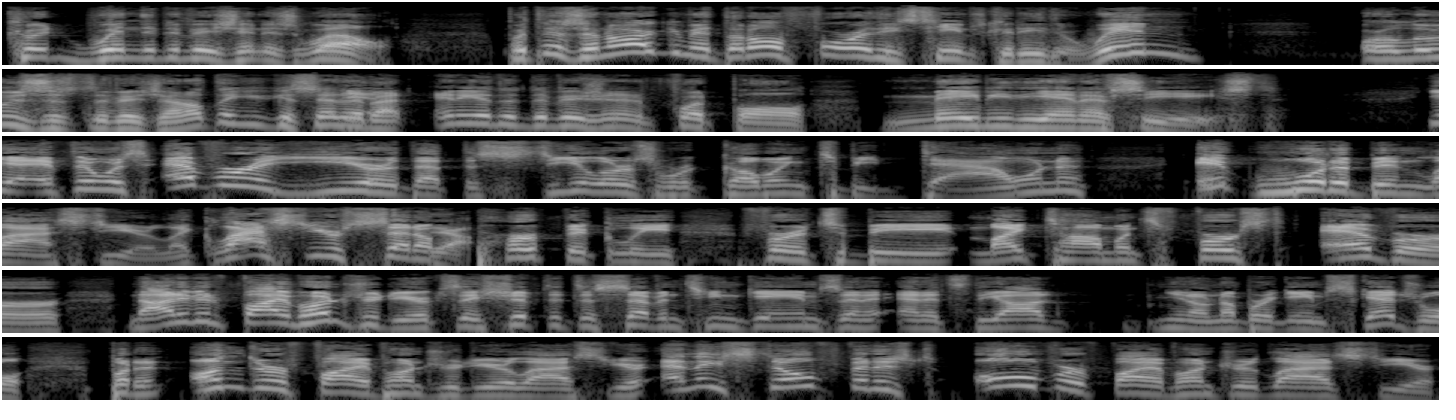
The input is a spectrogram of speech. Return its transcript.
could win the division as well. But there's an argument that all four of these teams could either win or lose this division. I don't think you can say that yeah. about any other division in football, maybe the NFC East. Yeah, if there was ever a year that the Steelers were going to be down, it would have been last year. Like last year set up yeah. perfectly for it to be Mike Tomlin's first ever, not even 500 year because they shifted to 17 games and, and it's the odd you know number of games schedule, but an under 500 year last year, and they still finished over 500 last year.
